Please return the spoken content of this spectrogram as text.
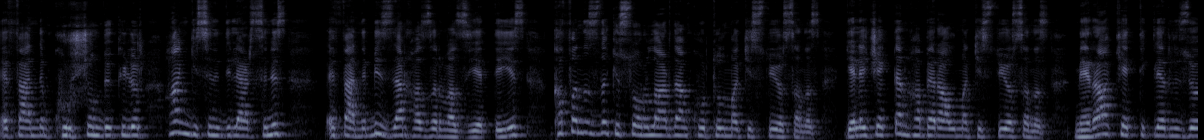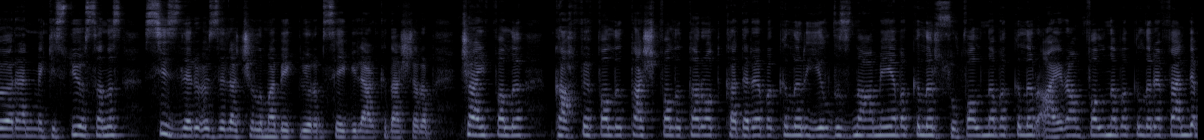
efendim kurşun dökülür. Hangisini dilersiniz? Efendim bizler hazır vaziyetteyiz. Kafanızdaki sorulardan kurtulmak istiyorsanız, gelecekten haber almak istiyorsanız, merak ettiklerinizi öğrenmek istiyorsanız sizleri özel açılıma bekliyorum sevgili arkadaşlarım. Çay falı, kahve falı, taş falı, tarot, kadere bakılır, yıldıznameye bakılır, su falına bakılır, ayran falına bakılır efendim.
